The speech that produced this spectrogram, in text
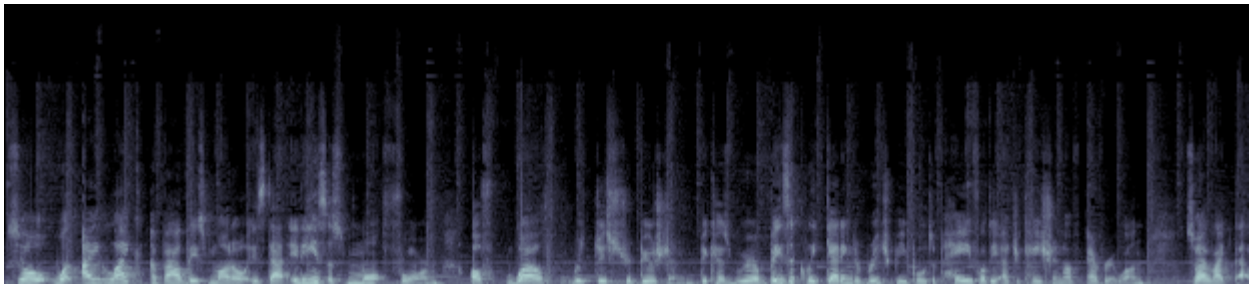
So, what I like about this model is that it is a small form of wealth redistribution because we're basically getting the rich people to pay for the education of everyone. So, I like that.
